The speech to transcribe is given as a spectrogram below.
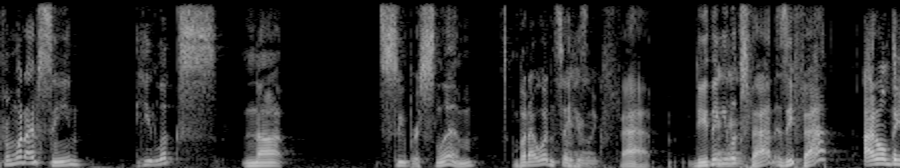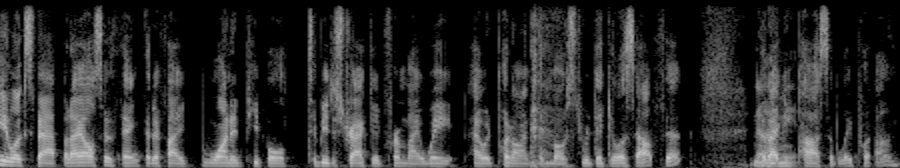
from what I've seen, he looks not super slim, but I wouldn't say he's Mhm. like fat. Do you think he Mhm. looks fat? Is he fat? I don't think he looks fat, but I also think that if I wanted people to be distracted from my weight, I would put on the most ridiculous outfit No, that I, I mean could possibly put on.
